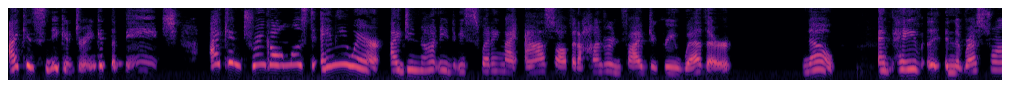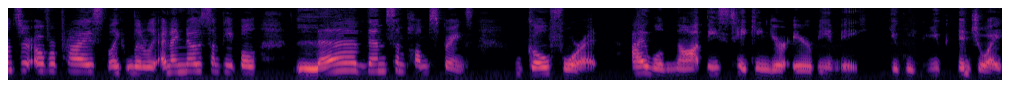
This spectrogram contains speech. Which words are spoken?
I can sneak a drink at the beach. I can drink almost anywhere. I do not need to be sweating my ass off at 105 degree weather. No. And pay, and the restaurants are overpriced, like literally. And I know some people love them some Palm Springs. Go for it. I will not be taking your Airbnb. You can, you enjoy.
